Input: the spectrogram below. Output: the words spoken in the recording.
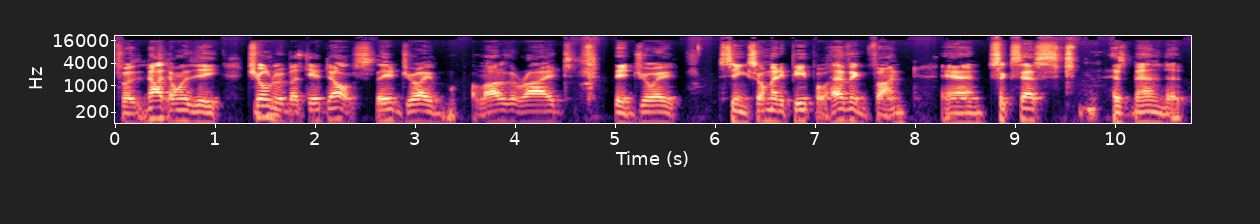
for not only the children mm-hmm. but the adults. They enjoy a lot of the rides. They enjoy seeing so many people having fun. And success has been that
